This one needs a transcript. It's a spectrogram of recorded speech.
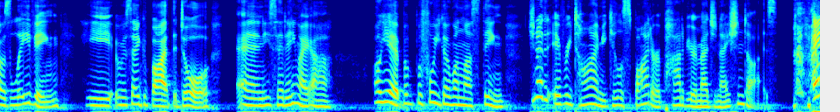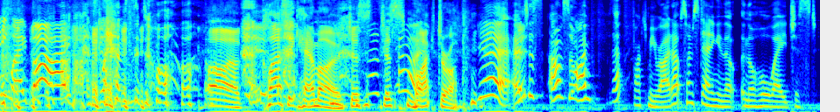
I was leaving, he we were saying goodbye at the door, and he said, "Anyway, uh, oh yeah, but before you go, one last thing. Do you know that every time you kill a spider, a part of your imagination dies?" anyway, bye, and slams the door. Oh, classic Hamo. Just just Hamo. mic drop. yeah, and just um, so I'm that fucked me right up. So I'm standing in the in the hallway, just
